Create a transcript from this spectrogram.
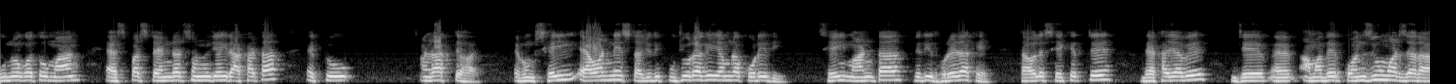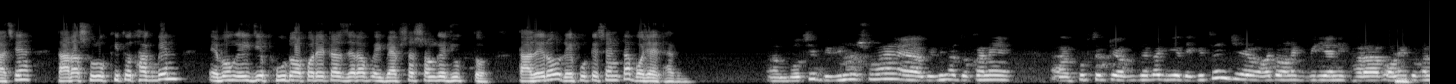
গুণগত মান অ্যাজ পার স্ট্যান্ডার্ডস অনুযায়ী রাখাটা একটু রাখতে হয়। এবং সেই অ্যাওয়ারনেসটা যদি পুজোর আগেই আমরা করে দিই, সেই মানটা যদি ধরে রাখে, তাহলে সেক্ষেত্রে দেখা যাবে যে আমাদের কনজিউমার যারা আছে, তারা সুরক্ষিত থাকবেন এবং এই যে ফুড অপারেটর যারা এই ব্যবসার সঙ্গে যুক্ত, তাদেরও রেপুটেশনটা বজায় থাকবে। বলছি বিভিন্ন সময় বিভিন্ন দোকানে ফুড সেফটি অফিসাররা গিয়ে দেখেছেন যে হয়তো অনেক বিরিয়ানি খারাপ, অনেক দোকান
